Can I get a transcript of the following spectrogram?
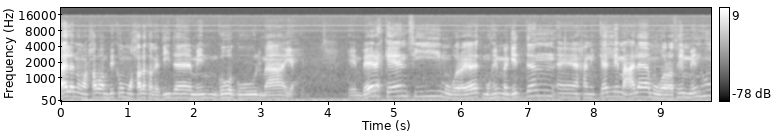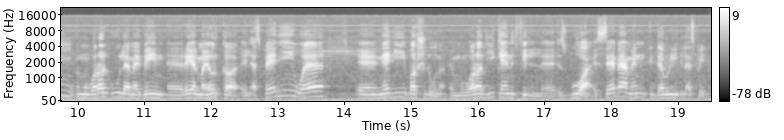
أهلا ومرحبا بكم وحلقة جديدة من جوه جول مع يحيى. امبارح كان في مباريات مهمة جدا آه، هنتكلم على مباراتين منهم. المباراة الأولى ما بين آه، ريال مايوركا الأسباني ونادي برشلونة. المباراة دي كانت في الأسبوع السابع من الدوري الأسباني.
